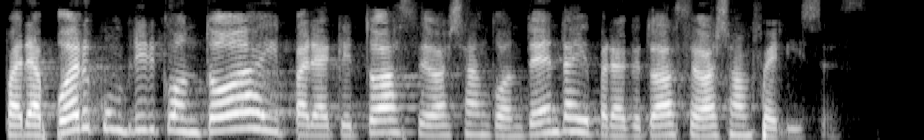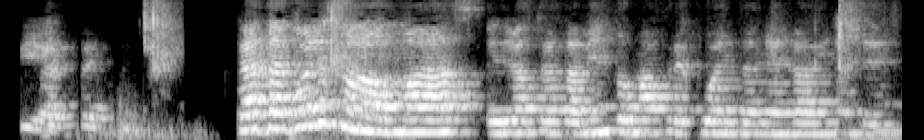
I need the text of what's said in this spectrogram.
para poder cumplir con todas y para que todas se vayan contentas y para que todas se vayan felices. Perfecto. Cata, ¿cuáles son los, más, eh, los tratamientos más frecuentes en el gabinete?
